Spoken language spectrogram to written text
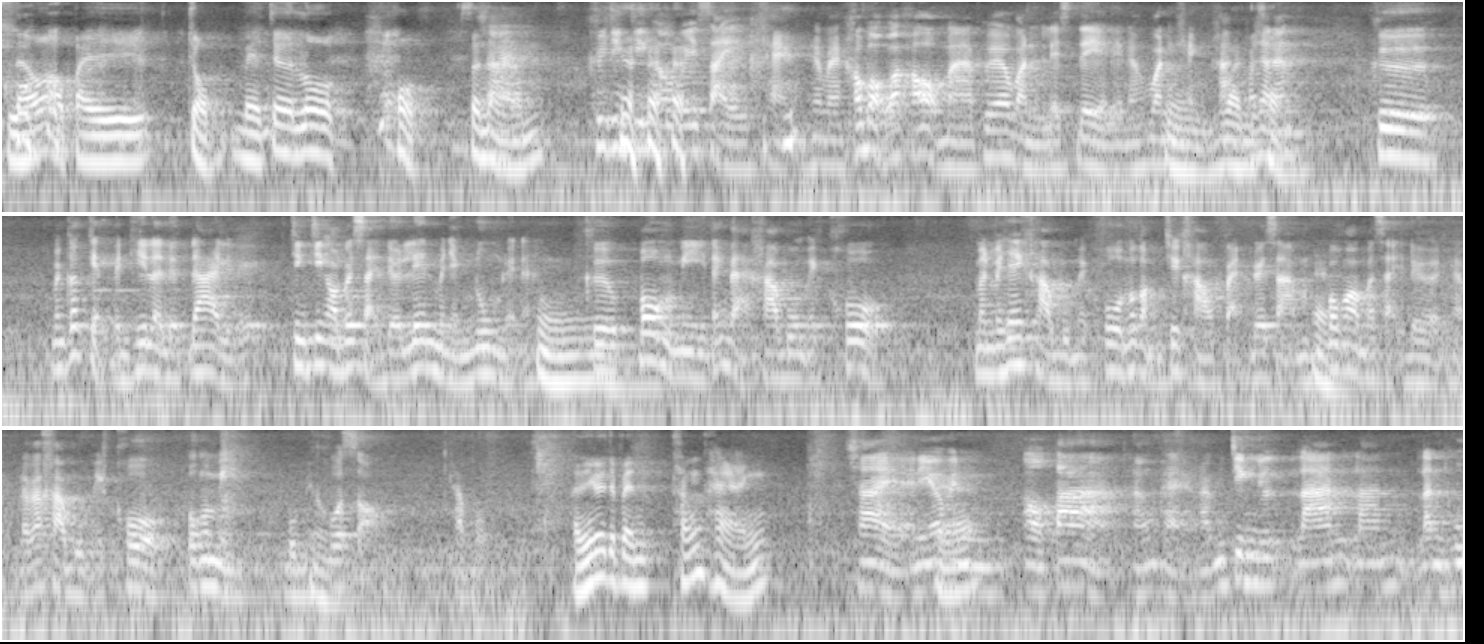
คู่แล้วเอาไปจบเมเจอร์โลก 6 สนามใช่ คือจริงๆ เอาไปใส่แข่งใช่ไหมเขาบอกว่าเขาออกมาเพื่อวันเลสเดย์เลยนะ วันแข่งขันวันแข่งเพราะฉะนั้นคือมันก็เก็บเป็นที่ระลึกได้หรือ จริง ๆ เอาไปใส่เดินเล่นมันยังนุ่มเลยนะอืมคือโป้งมีตั้งแต่คาบูมเอ็กโคมันไม่ใช่คาบูมเอ็กโคเมื่อก่อนมันชื่อคาวแฟตด้วยซ้ำโป้งเอามาใส่เดินครับ แล้วก็คาบูมเอ็กโคโป้งก็มีบูมเอ็กโคสองครับผมอันนี้ก็จะเป็นทั้งแผงใช่ อันนี้ก็เป็นอืมอัลต้าทั้งแผงครับ จริงๆร้านร้านรันทู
